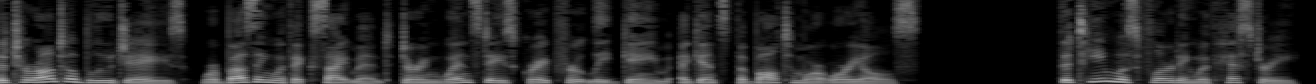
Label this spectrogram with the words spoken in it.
The Toronto Blue Jays were buzzing with excitement during Wednesday's Grapefruit League game against the Baltimore Orioles. The team was flirting with history,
